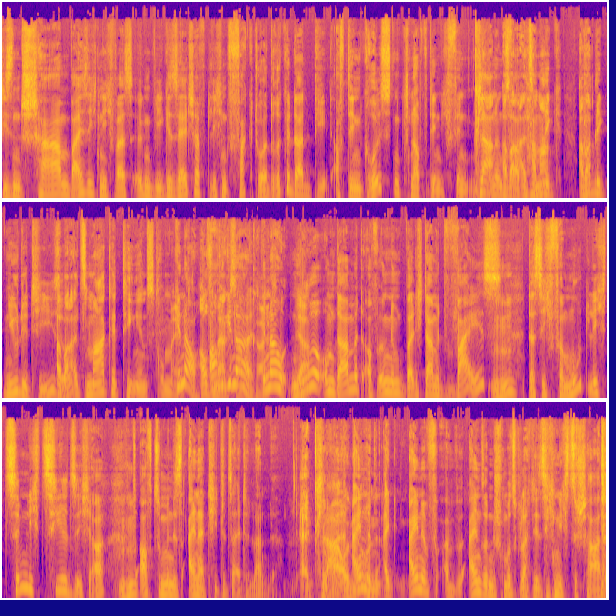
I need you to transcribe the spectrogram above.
diesen Charme, weiß ich nicht was, irgendwie gesellschaftlichen Faktor, drücke da die, auf den größten Knopf, den ich finden Klar, kann, und aber zwar als Public, aber- Public Nudity. So. Aber als Marketinginstrument. Genau, Aufmerksamkeit. original, genau. Ja. Nur um damit auf irgendeinem, weil ich damit weiß, dass ich vermutlich ziemlich zielsicher auf zumindest einer Titelseite lande. Äh, klar, So, und- eine, und- ein- eine, ein so eine Schmutzplatte ist sich nicht zu schade,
